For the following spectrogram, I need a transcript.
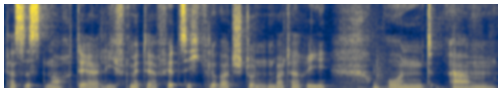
Das ist noch der Leaf mit der 40 Kilowattstunden Batterie und ähm,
